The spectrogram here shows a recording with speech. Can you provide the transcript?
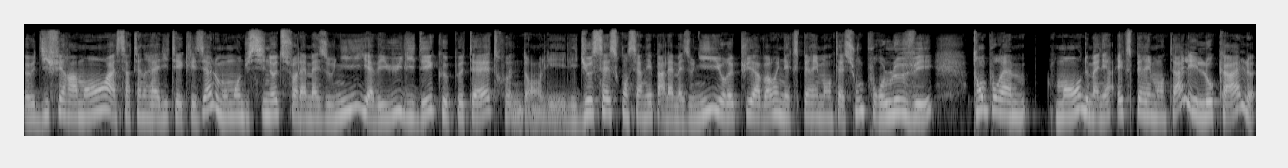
différemment à certaines réalités ecclésiales. Au moment du synode sur l'Amazonie, il y avait eu l'idée que peut-être dans les, les diocèses concernés par l'Amazonie, il y aurait pu y avoir une expérimentation pour lever temporairement de manière expérimentale et locale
